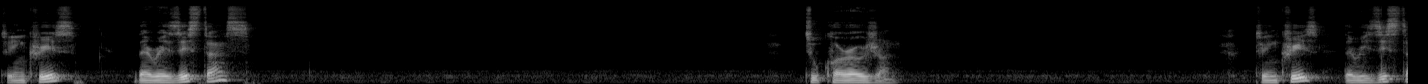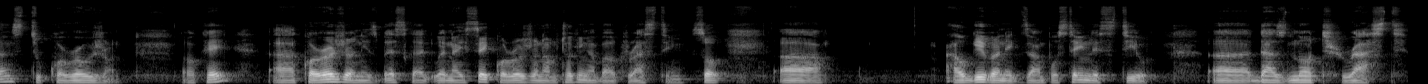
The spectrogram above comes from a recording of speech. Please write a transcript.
to increase the resistance to corrosion to increase the resistance to corrosion okay? Uh, corrosion is basically when i say corrosion i'm talking about rusting. So uh, i'll give an example. Stainless steel uh, does not rust.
